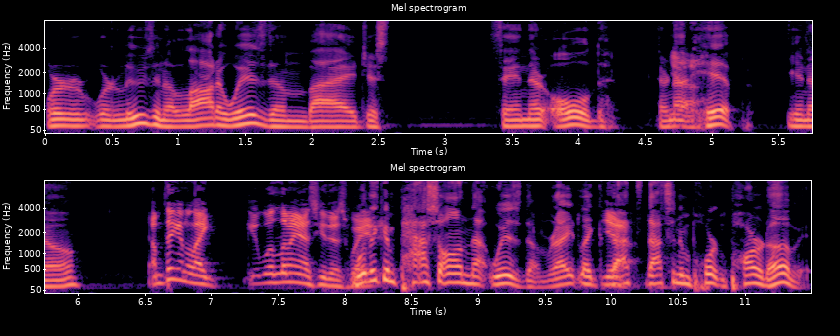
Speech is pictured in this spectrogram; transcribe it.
we're we're losing a lot of wisdom by just saying they're old, they're not hip. You know, I'm thinking like, well, let me ask you this way. well, they can pass on that wisdom, right? Like Yeah. that's that's an important part of it.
